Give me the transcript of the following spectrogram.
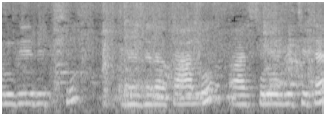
এখন দিয়ে দিচ্ছি। ভেজে রাখা আলু আর সিমের বিচিটা।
